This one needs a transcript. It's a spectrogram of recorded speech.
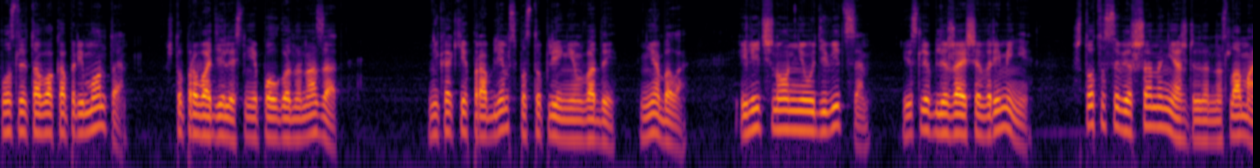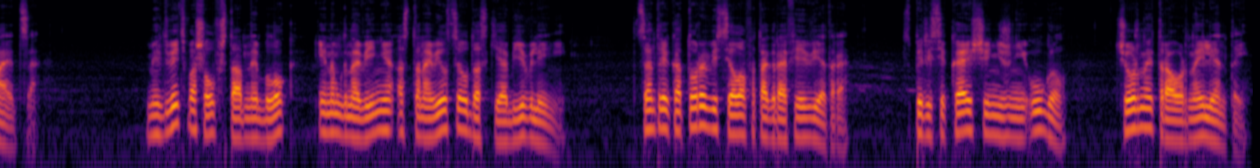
После того капремонта, что проводили с ней полгода назад, никаких проблем с поступлением воды не было. И лично он не удивится, если в ближайшее времени что-то совершенно неожиданно сломается. Медведь вошел в штабный блок и на мгновение остановился у доски объявлений, в центре которой висела фотография ветра, с пересекающей нижний угол черной траурной лентой.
